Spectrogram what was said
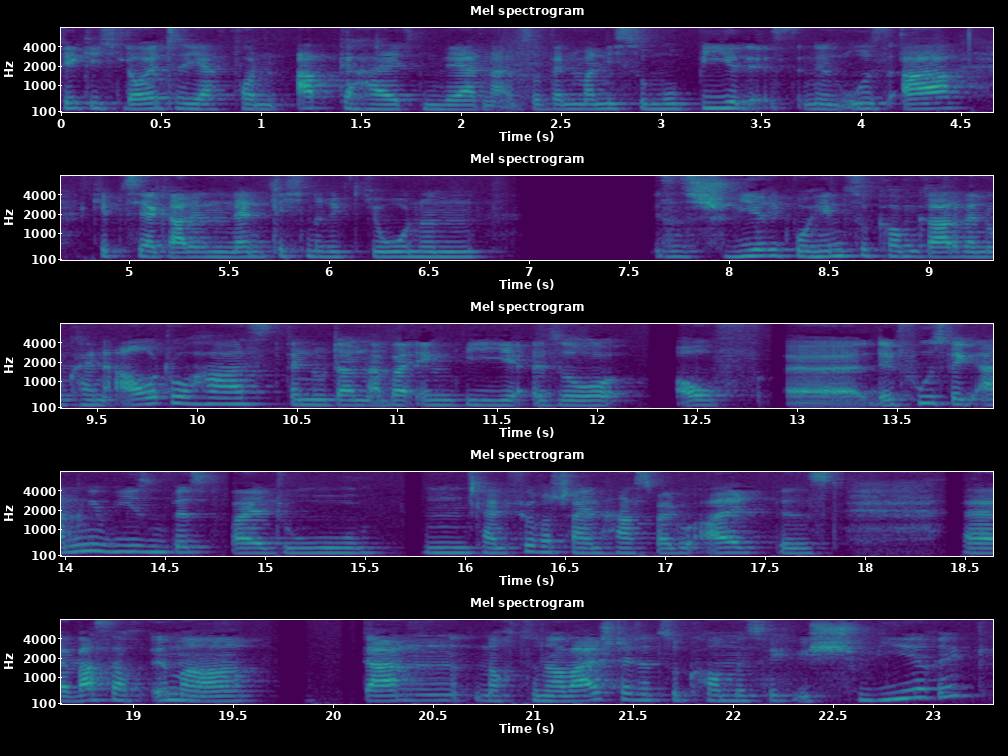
wirklich Leute ja von abgehalten werden. Also wenn man nicht so mobil ist. In den USA gibt es ja gerade in ländlichen Regionen, ist es schwierig, wohin zu kommen, gerade wenn du kein Auto hast, wenn du dann aber irgendwie also auf äh, den Fußweg angewiesen bist, weil du hm, keinen Führerschein hast, weil du alt bist, äh, was auch immer, dann noch zu einer Wahlstätte zu kommen, ist wirklich schwierig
